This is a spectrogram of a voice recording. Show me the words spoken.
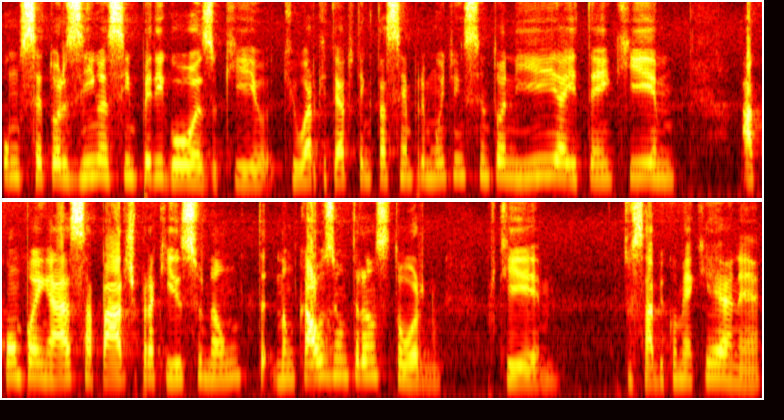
um setorzinho assim perigoso, que, que o arquiteto tem que estar sempre muito em sintonia e tem que acompanhar essa parte para que isso não, não cause um transtorno. Porque tu sabe como é que é, né?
